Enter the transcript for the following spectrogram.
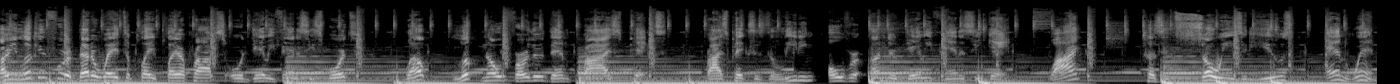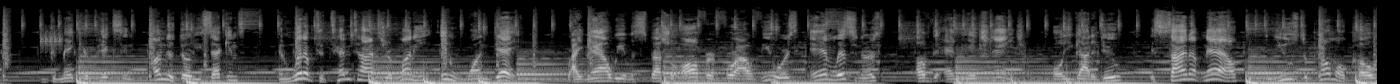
Are you looking for a better way to play player props or daily fantasy sports? Well, look no further than Prize Picks. Prize Picks is the leading over under daily fantasy game. Why? Because it's so easy to use and win. You can make your picks in under 30 seconds and win up to 10 times your money in one day. Right now, we have a special offer for our viewers and listeners of the NBA Exchange. All you got to do is sign up now and use the promo code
